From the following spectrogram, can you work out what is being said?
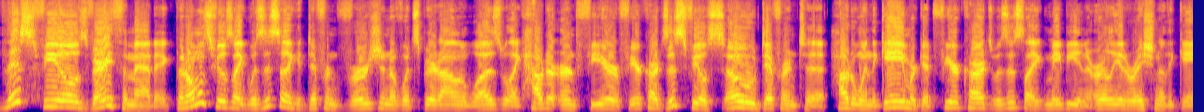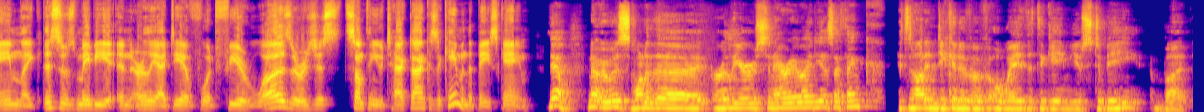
this feels very thematic, but almost feels like was this like a different version of what Spirit Island was, like how to earn fear or fear cards? This feels so different to how to win the game or get fear cards. Was this like maybe an early iteration of the game? Like this was maybe an early idea of what fear was, or was just something you tacked on because it came in the base game. Yeah, no, it was one of the earlier scenario ideas, I think. It's not indicative of a way that the game used to be, but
